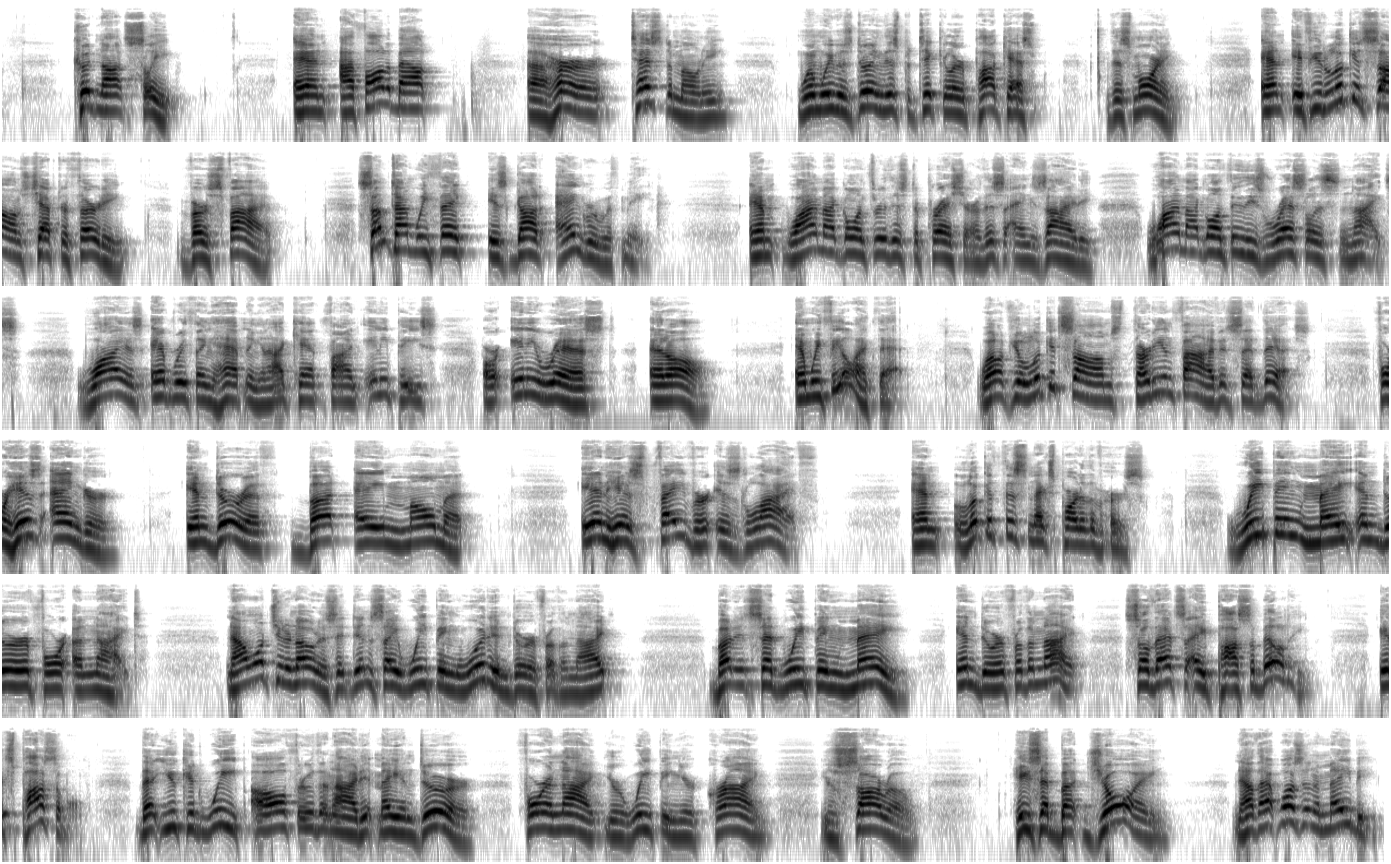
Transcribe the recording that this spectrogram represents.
could not sleep. And I thought about uh, her testimony when we was doing this particular podcast this morning. And if you look at Psalms chapter 30, verse 5. Sometimes we think, is God angry with me? And why am I going through this depression or this anxiety? Why am I going through these restless nights? Why is everything happening and I can't find any peace or any rest at all? And we feel like that. Well, if you look at Psalms 30 and 5, it said this For his anger endureth but a moment. In his favor is life. And look at this next part of the verse. Weeping may endure for a night. Now, I want you to notice it didn't say weeping would endure for the night, but it said weeping may endure for the night. So that's a possibility. It's possible that you could weep all through the night. It may endure for a night, you're weeping, you're crying, your sorrow. He said, but joy, now that wasn't a maybe,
